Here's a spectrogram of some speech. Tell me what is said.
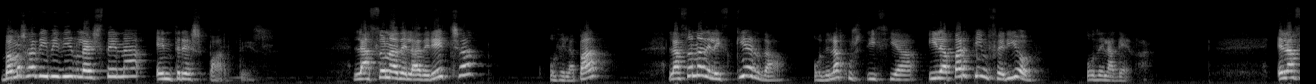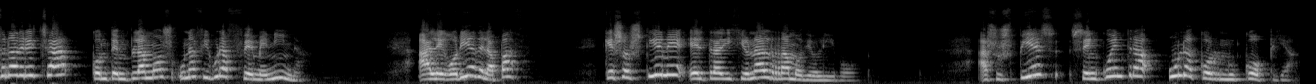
vamos a dividir la escena en tres partes. La zona de la derecha, o de la paz, la zona de la izquierda, o de la justicia, y la parte inferior, o de la guerra. En la zona derecha contemplamos una figura femenina, alegoría de la paz, que sostiene el tradicional ramo de olivo. A sus pies se encuentra una cornucopia,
